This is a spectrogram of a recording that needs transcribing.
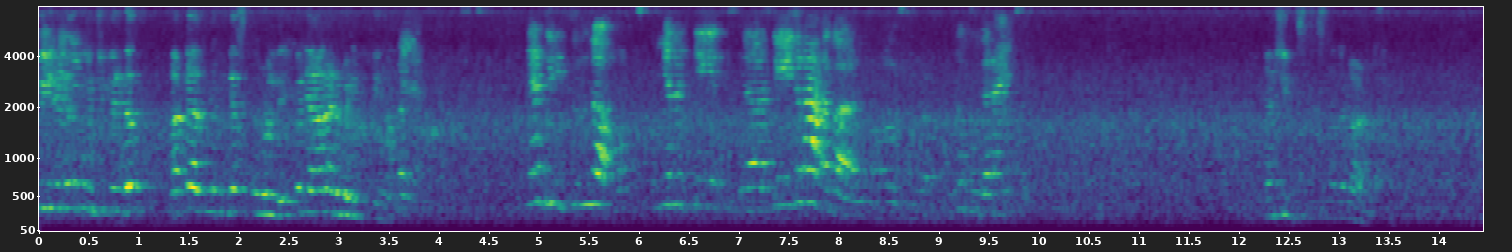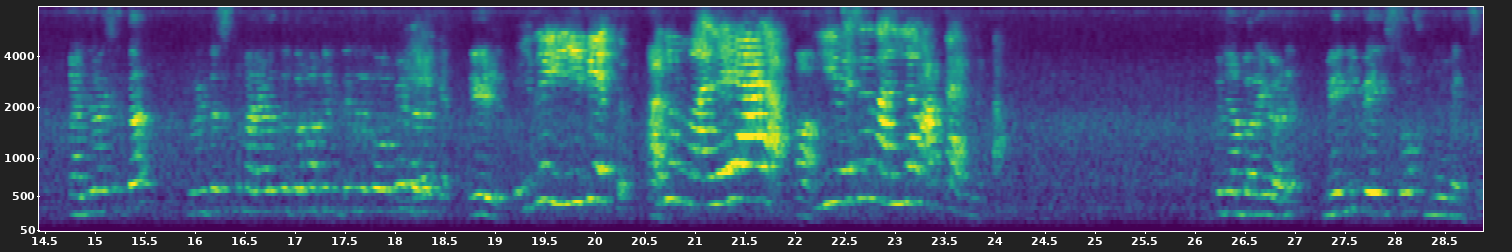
പീരീഡ് കുഞ്ചി പീരീഡ് ഒക്കെ അത് നിന്റെ സ്കൂളിൽ ഇപ്പൊ ഞാനാണ് പഠിപ്പിക്കുന്നത്. ഞാൻ കഴിഞ്ഞ പ്രാവശ്യത്തെ യൂണിറ്റ് ടെസ്റ്റിന് മലയാളത്തിൽ എത്ര മാർക്ക് കിട്ടിയ നിനക്ക് ഓർമ്മയുണ്ടല്ലോ ഏഴ്. ഇ അത് മലയാളം. ഈ വയസ്സ് നല്ല വാക്കായിരുന്നു കേട്ടോ. ഞാൻ പറയുവാണ് many ways of movements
